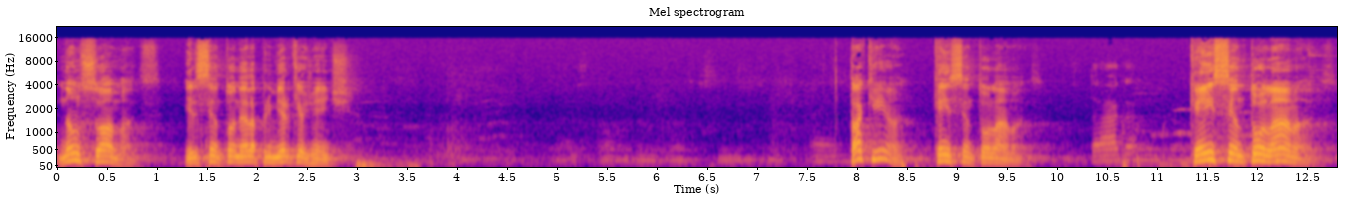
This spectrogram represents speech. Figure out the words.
Não só, amados. Ele sentou nela primeiro que a gente. Está aqui, ó. Quem sentou lá, amados? Quem sentou lá, amados?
